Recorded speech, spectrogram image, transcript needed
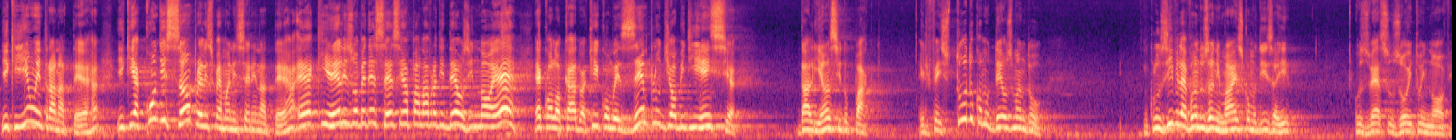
e que iam entrar na terra, e que a condição para eles permanecerem na terra é que eles obedecessem a palavra de Deus. E Noé é colocado aqui como exemplo de obediência da aliança e do pacto. Ele fez tudo como Deus mandou, inclusive levando os animais, como diz aí os versos 8 e 9.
